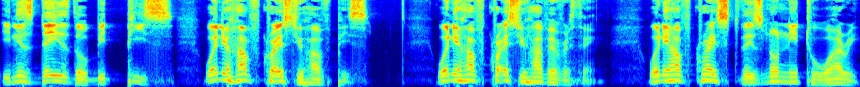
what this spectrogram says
In His days, there will be peace. When you have Christ, you have peace. When you have Christ, you have everything. When you have Christ, there is no need to worry.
